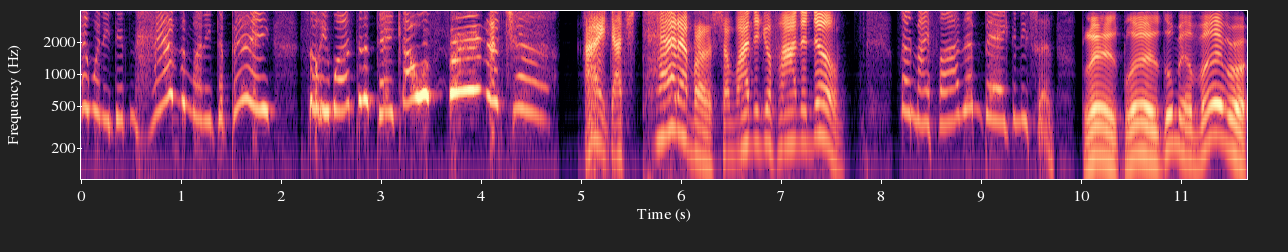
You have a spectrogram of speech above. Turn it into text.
And when he didn't have the money to pay, so he wanted to take our furniture. Hey, that's terrible. So what did your father do? Well, my father begged and he said, Please, please, do me a favor.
